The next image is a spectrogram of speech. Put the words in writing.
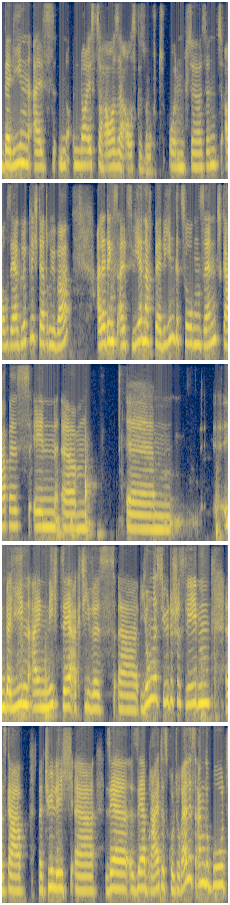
Berlin als neues Zuhause ausgesucht und äh, sind auch sehr glücklich darüber. Allerdings, als wir nach Berlin gezogen sind, gab es in ähm, ähm, in Berlin ein nicht sehr aktives äh, junges jüdisches Leben. Es gab natürlich äh, sehr, sehr breites kulturelles Angebot,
